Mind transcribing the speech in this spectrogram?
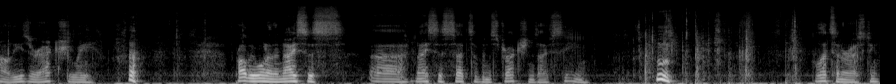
Wow, these are actually probably one of the nicest, uh, nicest sets of instructions I've seen. Hmm. Well, that's interesting.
